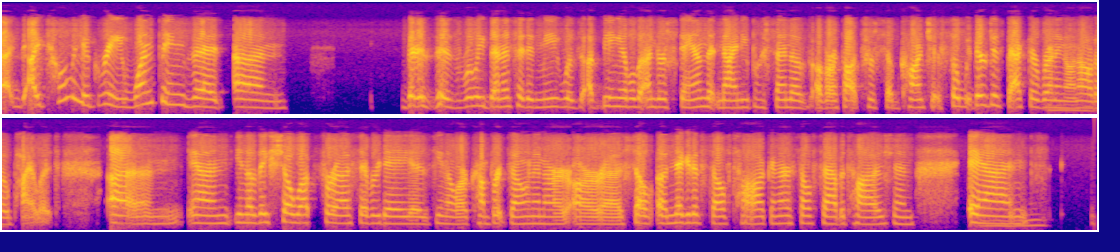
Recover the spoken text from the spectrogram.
I, I totally agree. One thing that um, that has, really benefited me was uh, being able to understand that 90% of, of our thoughts are subconscious. So they're just back there running on mm-hmm. autopilot. Um, and, you know, they show up for us every day as, you know, our comfort zone and our, our uh, self, uh, negative self-talk and our self-sabotage. And, and, mm-hmm.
